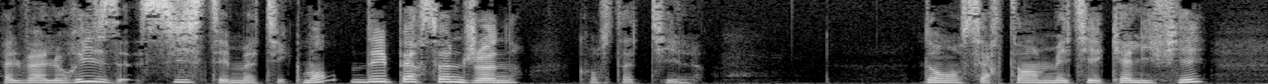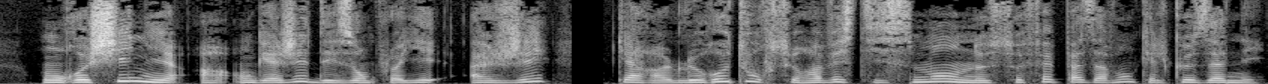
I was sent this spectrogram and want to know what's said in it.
Elle valorise systématiquement des personnes jeunes, constate-t-il. Dans certains métiers qualifiés, on rechigne à engager des employés âgés car le retour sur investissement ne se fait pas avant quelques années,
